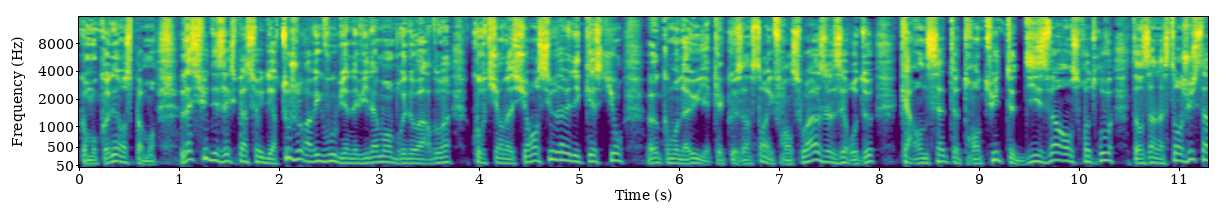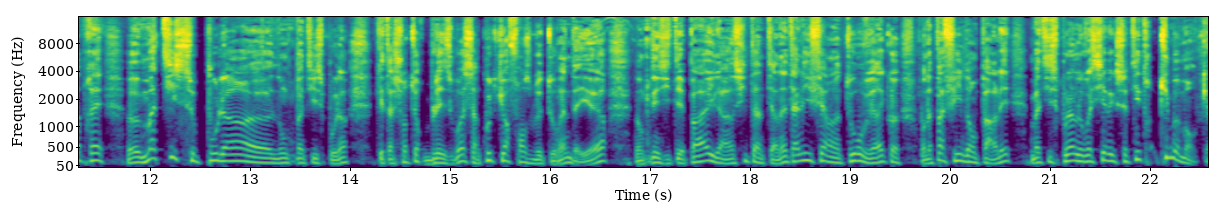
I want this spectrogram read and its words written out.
comme on connaît en ce moment. La suite des experts solidaires, toujours avec vous, bien évidemment, Bruno Ardouin, courtier en assurance. Si vous avez des questions, euh, comme on a eu il y a quelques instants avec Françoise, 02 47 38 10 20, on se retrouve dans un instant, juste après euh, Mathis Poulain, euh, donc Mathis Poulain, qui est un chanteur blésois, c'est un coup de cœur France Bleu Touraine d'ailleurs. Donc n'hésitez pas, il a un internet, allez y faire un tour, vous verrez qu'on n'a pas fini d'en parler. Mathis Poulain, le voici avec ce titre, Tu me manques.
